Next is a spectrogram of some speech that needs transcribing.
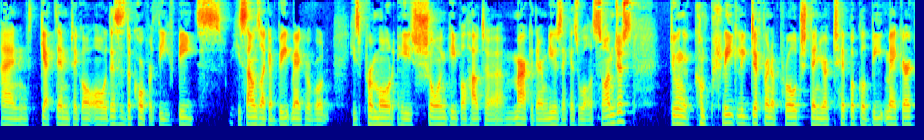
and get them to go, oh, this is the corporate thief beats. He sounds like a beat maker, but he's promote, he's showing people how to market their music as well. So I'm just doing a completely different approach than your typical beat maker.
